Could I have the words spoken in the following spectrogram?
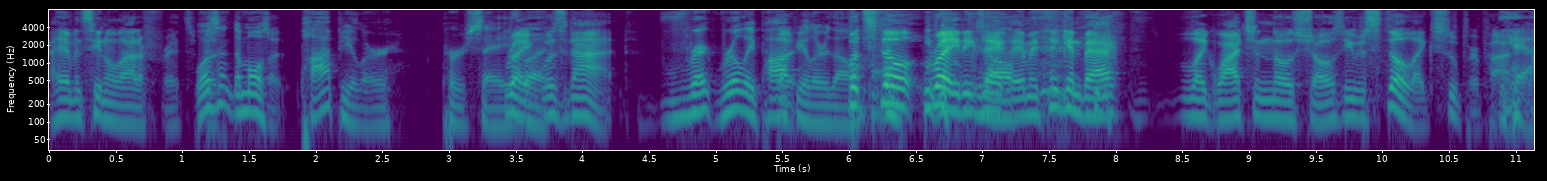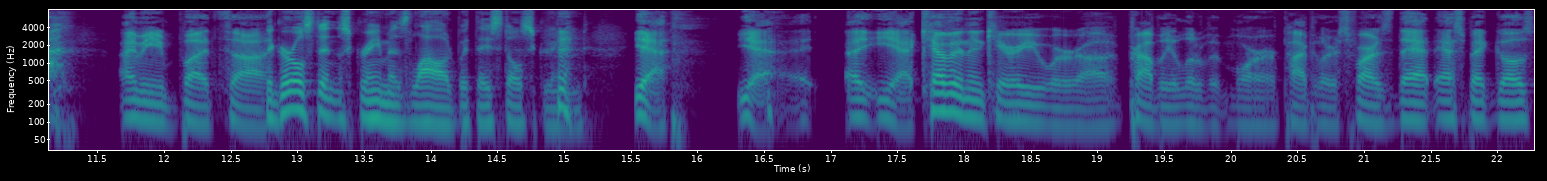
I haven't seen a lot of Fritz. wasn't the most but- popular per se. right. but Was not, re- really popular though. but still right. Exactly. I mean, thinking back, like watching those shows, he was still like super popular. yeah, I mean, but uh, the girls didn't scream as loud, but they still screamed. Yeah, yeah, uh, yeah. Kevin and Kerry were uh, probably a little bit more popular as far as that aspect goes.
